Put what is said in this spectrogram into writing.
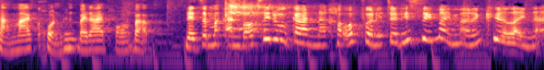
สามารถขนขึ้นไปได้เพราะแบบ เดี๋ยวจะมาอันบ็อกซ์ให้ดูกันนะคะว่าเฟอร์นิเจอร์ที่ซื้อใหม่มานั่นคืออะไรนะ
